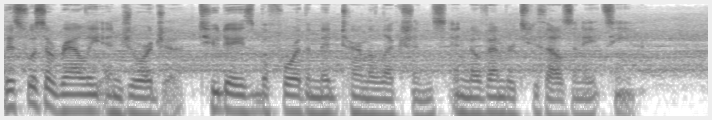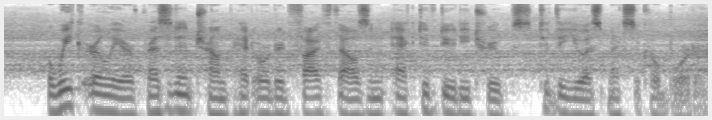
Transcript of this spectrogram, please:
This was a rally in Georgia two days before the midterm elections in November 2018. A week earlier, President Trump had ordered 5,000 active duty troops to the U.S. Mexico border.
